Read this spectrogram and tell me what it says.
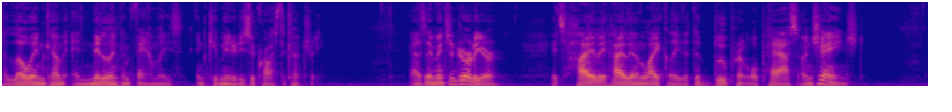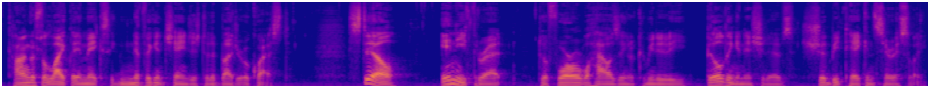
to low income and middle income families and communities across the country. As I mentioned earlier, it's highly, highly unlikely that the blueprint will pass unchanged. Congress will likely make significant changes to the budget request. Still, any threat to affordable housing or community building initiatives should be taken seriously.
